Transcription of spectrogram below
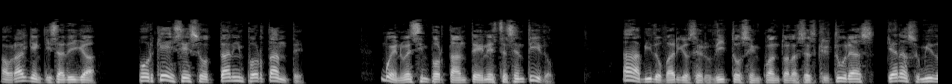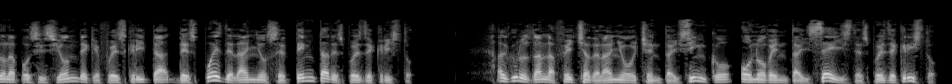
Ahora alguien quizá diga, ¿por qué es eso tan importante? Bueno, es importante en este sentido. Ha habido varios eruditos en cuanto a las escrituras que han asumido la posición de que fue escrita después del año setenta después de Cristo. Algunos dan la fecha del año ochenta y cinco o noventa y seis después de Cristo.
